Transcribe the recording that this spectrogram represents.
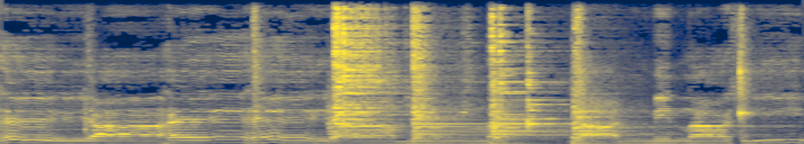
嘿呀？Rahim.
